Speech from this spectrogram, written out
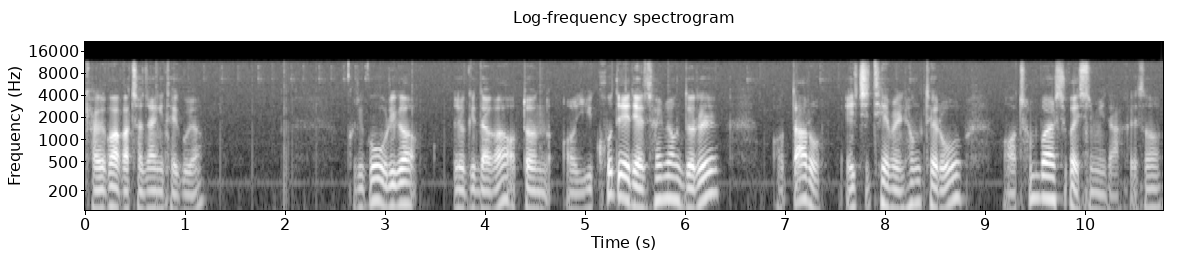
결과가 저장이 되고요. 그리고 우리가 여기다가 어떤 어, 이 코드에 대한 설명들을 어, 따로 HTML 형태로 어, 첨부할 수가 있습니다. 그래서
